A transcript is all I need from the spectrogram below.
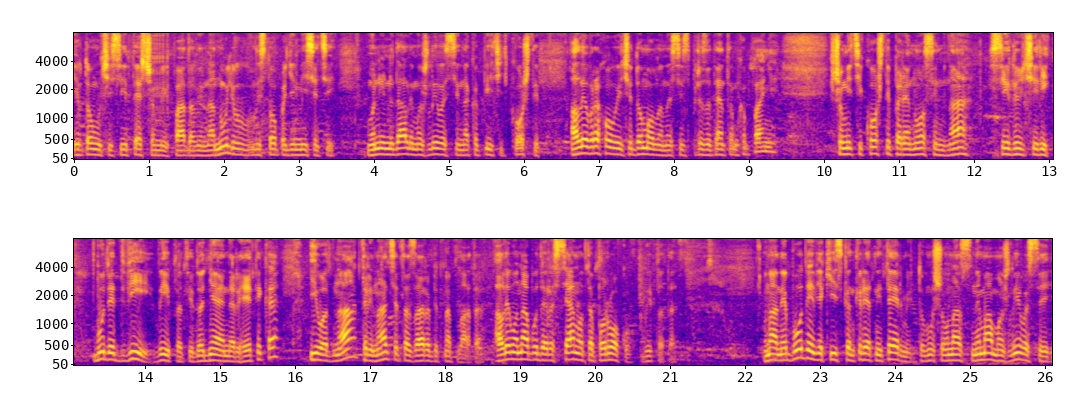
і в тому числі те, що ми падали на нуль в листопаді місяці. Вони не дали можливості накопити кошти, але враховуючи домовленості з президентом компанії, що ми ці кошти переносимо на слідуючий рік. Буде дві виплати до Дня енергетика і одна 13-та заробітна плата. Але вона буде розтягнута по року виплата. Вона не буде в якийсь конкретний термін, тому що у нас нема можливості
